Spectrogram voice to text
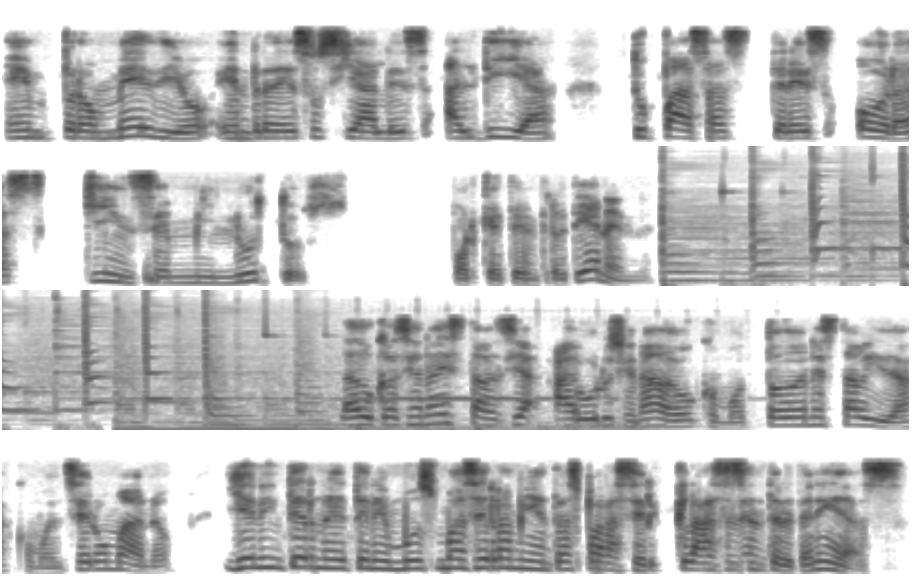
en promedio en redes sociales al día, tú pasas 3 horas 15 minutos porque te entretienen. La educación a distancia ha evolucionado como todo en esta vida, como el ser humano, y en Internet tenemos más herramientas para hacer clases entretenidas.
